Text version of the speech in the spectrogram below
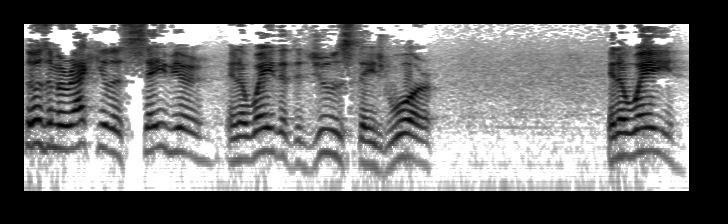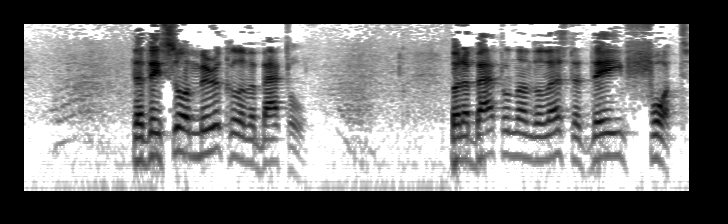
there was a miraculous savior in a way that the Jews staged war, in a way that they saw a miracle of a battle, but a battle nonetheless that they fought.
